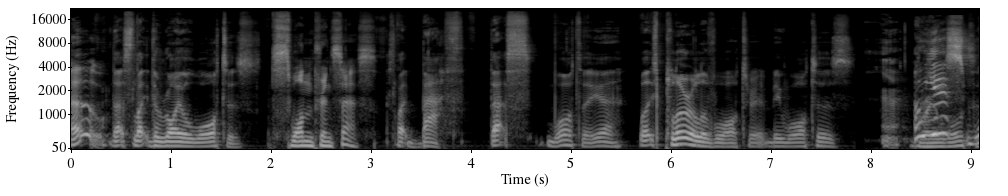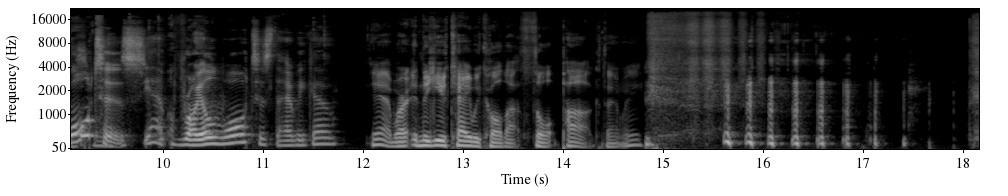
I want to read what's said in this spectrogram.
Oh, That's like the royal waters. Swan Princess. It's like bath. That's water. Yeah. Well, it's plural of water. It'd be waters. Ah. oh Royal yes, Waters, waters. Yeah, Royal Waters. There we go. Yeah, where in the UK we call that Thorpe Park, don't we?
